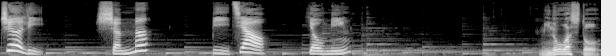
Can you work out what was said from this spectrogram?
这里什么比较有名？美濃和紙と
